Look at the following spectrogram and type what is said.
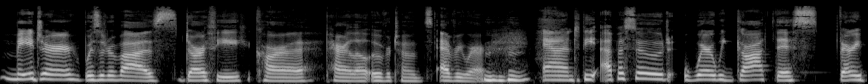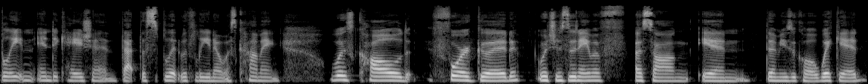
major Wizard of Oz, Dorothy, Kara, parallel overtones everywhere. Mm-hmm. And the episode where we got this very blatant indication that the split with Lena was coming was called For Good, which is the name of a song in the musical Wicked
